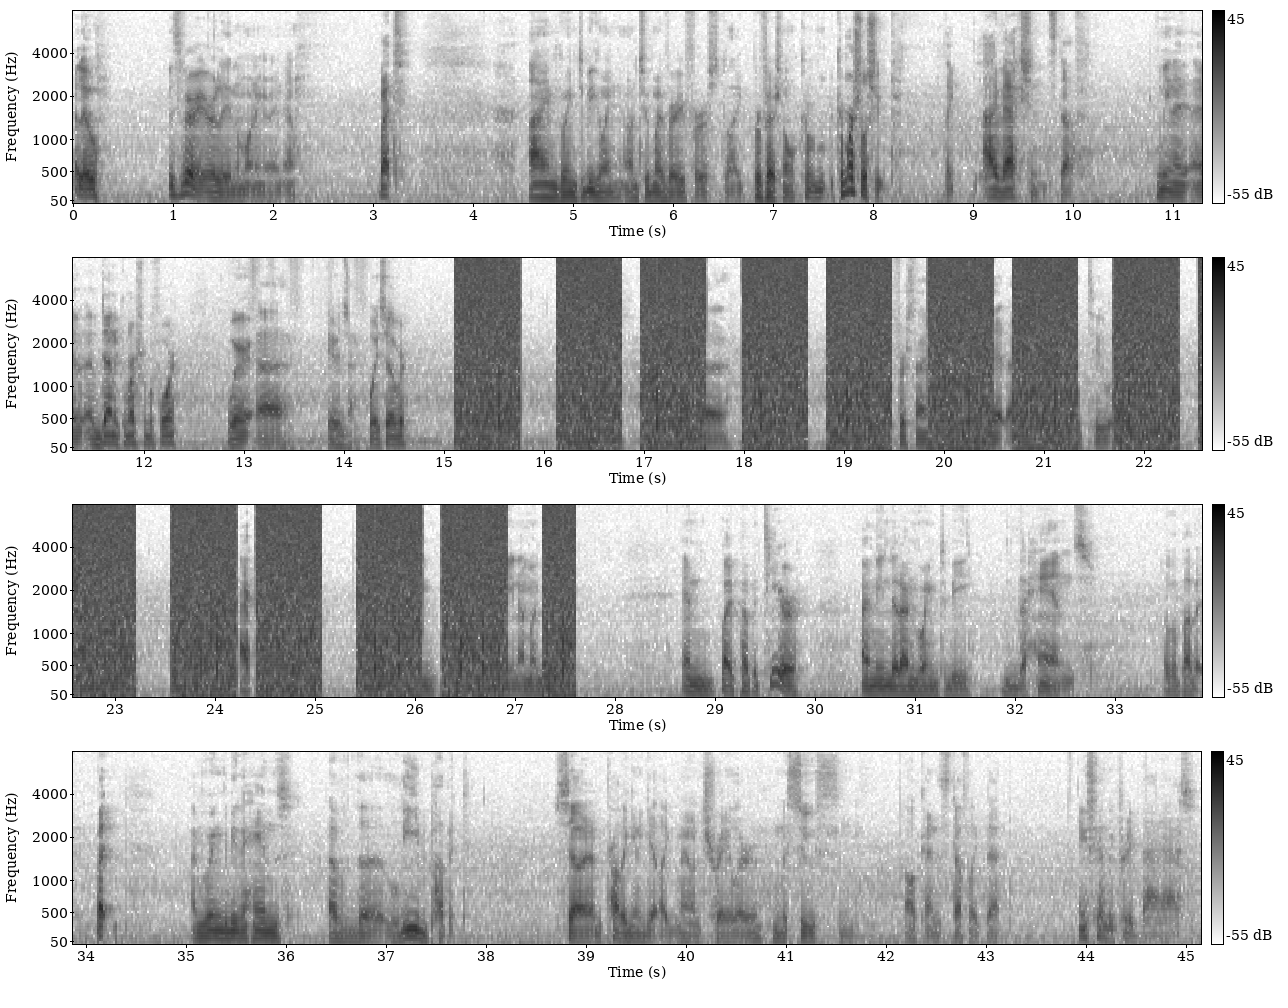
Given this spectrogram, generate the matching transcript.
Hello. It's very early in the morning right now, but I am going to be going onto my very first like professional com- commercial shoot, like live action stuff. I mean, I, I've done a commercial before where uh, it was voiceover. Uh, first time that I to act. I mean, I'm a and by puppeteer, I mean that I'm going to be the hands of a puppet. But I'm going to be the hands of the lead puppet. So I'm probably going to get like my own trailer, masseuse, and all kinds of stuff like that. I think it's going to be pretty badass.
